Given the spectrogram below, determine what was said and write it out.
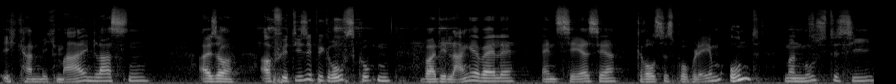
Ich kann mich malen lassen. Also auch für diese Berufsgruppen war die Langeweile ein sehr, sehr großes Problem und man musste sie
